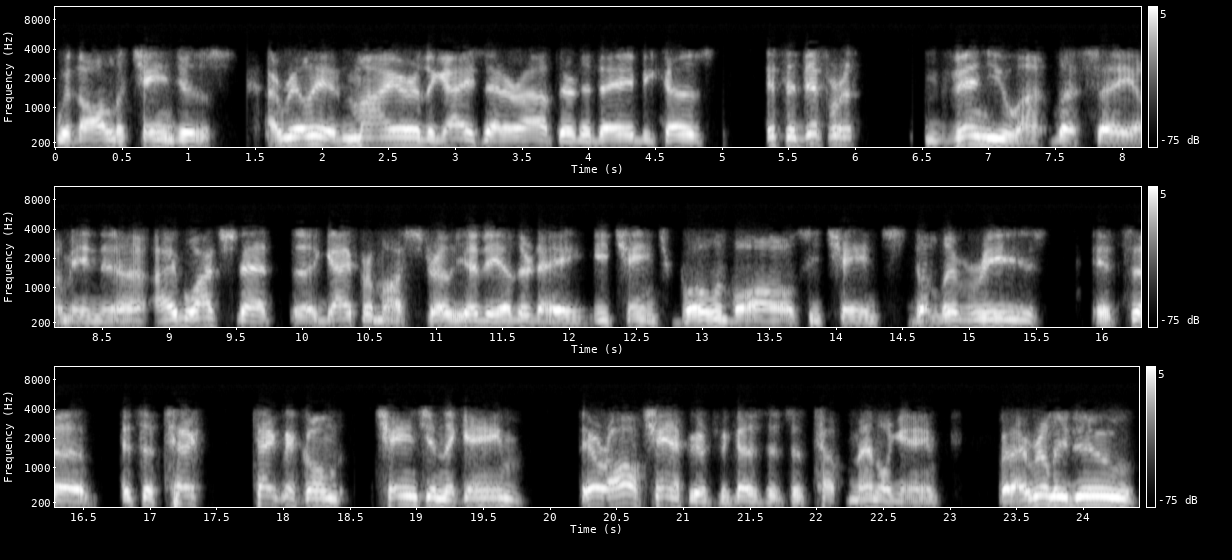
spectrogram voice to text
with all the changes. I really admire the guys that are out there today because it's a different venue, uh, let's say. I mean, uh, I watched that uh, guy from Australia the other day. He changed bowling balls, he changed deliveries. It's a it's a tech technical change in the game. They're all champions because it's a tough mental game. But I really do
